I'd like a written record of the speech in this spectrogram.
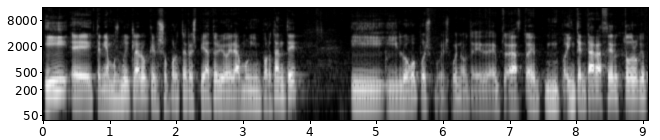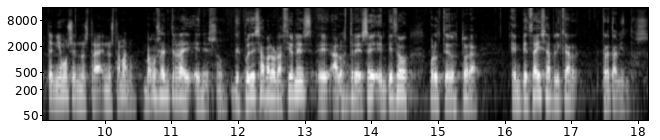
y eh, teníamos muy claro que el soporte respiratorio era muy importante, y, y luego, pues, pues bueno, de- de- de- intentar hacer todo lo que teníamos en nuestra, en nuestra mano. Vamos a entrar en eso. Después de esas valoraciones, eh, a los tres, eh, empiezo por usted, doctora. Empezáis a aplicar tratamientos.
